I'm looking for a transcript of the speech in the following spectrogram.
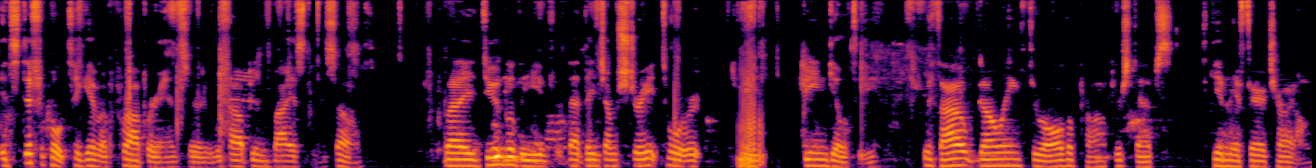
it's difficult to give a proper answer without being biased myself, but I do believe that they jumped straight toward me being guilty without going through all the proper steps to give me a fair trial.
